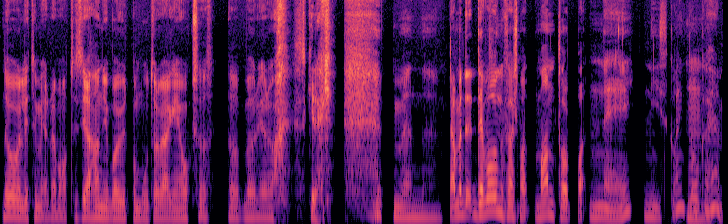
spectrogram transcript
det var väl lite mer dramatiskt. Jag hann ju bara ut på motorvägen också. Då började jag skrek. Men eh, Ja, men det, det var ungefär som att Mantorp bara, nej, ni ska inte Mm. åka hem.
